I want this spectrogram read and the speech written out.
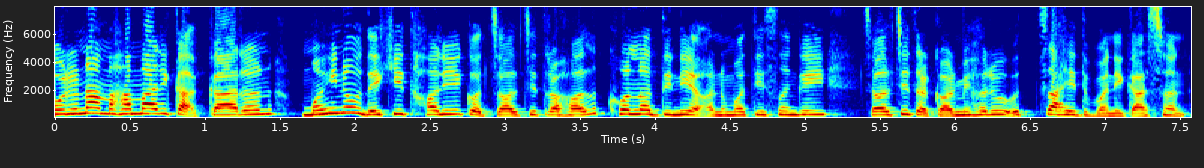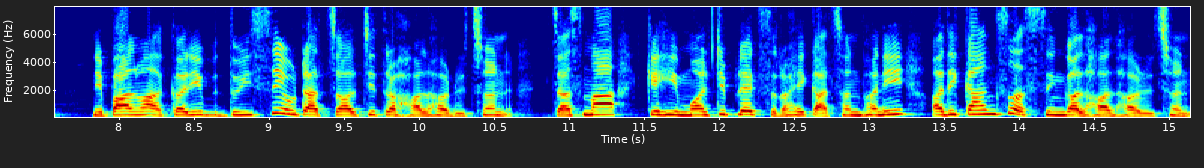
कोरोना महामारीका कारण महिनौदेखि थलिएको चलचित्र हल खोल्न दिने अनुमतिसँगै चलचित्र कर्मीहरू उत्साहित बनेका छन्। नेपालमा करिब दुई सयवटा चलचित्र हलहरू छन् जसमा केही मल्टिप्लेक्स रहेका छन् भने अधिकांश सिंगल हलहरू छन्।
